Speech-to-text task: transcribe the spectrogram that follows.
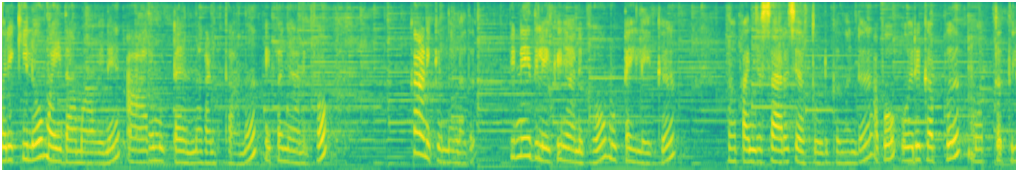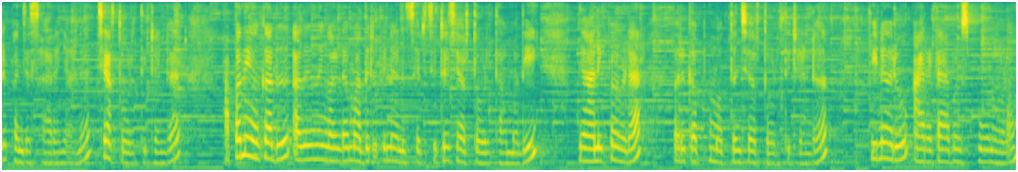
ഒരു കിലോ മൈദാമാവിന് ആറ് മുട്ട എന്ന കണക്കാണ് ഇപ്പോൾ ഞാനിപ്പോൾ കാണിക്കുന്നുള്ളത്. പിന്നെ ഇതിലേക്ക് ഞാനിപ്പോൾ മുട്ടയിലേക്ക് പഞ്ചസാര ചേർത്ത് കൊടുക്കുന്നുണ്ട്. അപ്പോൾ ഒരു കപ്പ് മൊത്തത്തിൽ പഞ്ചസാര ഞാൻ ചേർത്ത് കൊടുത്തിട്ടുണ്ട്. അപ്പോൾ നിങ്ങൾക്കത് അത് നിങ്ങളുടെ മധുരത്തിനനുസരിച്ചിട്ട് ചേർത്ത് കൊടുത്താൽ മതി. ഞാനിപ്പോൾ ഇവിടെ ഒരു കപ്പ് മൊത്തം ചേർത്ത് കൊടുത്തിട്ടുണ്ട്. പിന്നെ ഒരു അര ടേബിൾ സ്പൂണോളം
